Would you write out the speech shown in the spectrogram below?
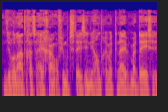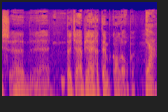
die rollator gaat zijn eigen gang, of je moet steeds in die handremmen knijpen. Maar deze is uh, dat je op je eigen tempo kan lopen. Ja.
